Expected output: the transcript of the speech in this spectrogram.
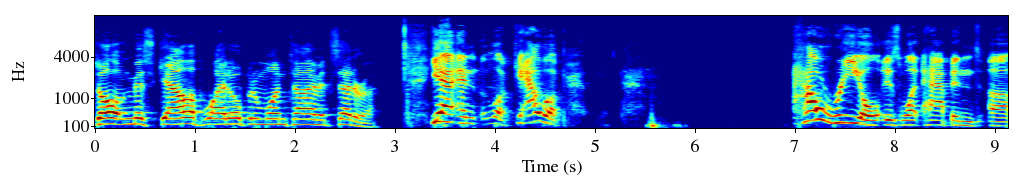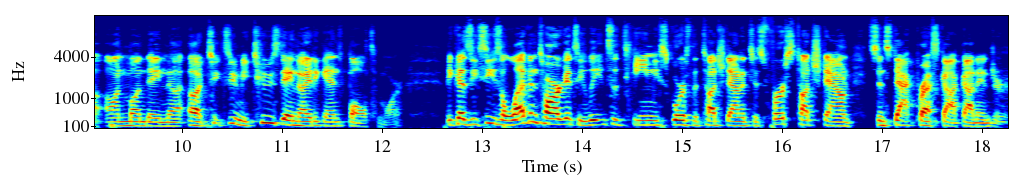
Dalton missed Gallup wide open one time, etc. Yeah, and look, Gallup. How real is what happened uh, on Monday night? Uh, t- excuse me, Tuesday night against Baltimore? Because he sees 11 targets, he leads the team, he scores the touchdown. It's his first touchdown since Dak Prescott got injured.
